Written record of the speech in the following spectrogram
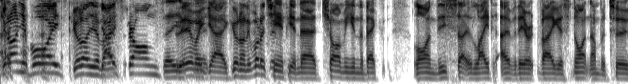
Good on you, boys. Good on you, Go mate. strong. See you, There we go. Good on you. What a champion uh, chiming in the back line this so late over there at Vegas, night number two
